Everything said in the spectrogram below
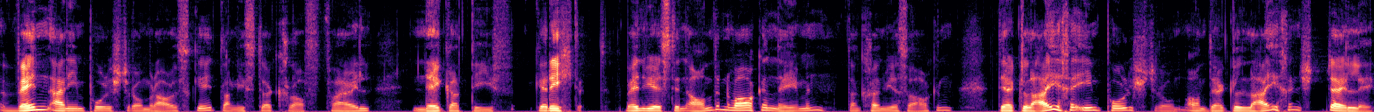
wenn ein Impulsstrom rausgeht, dann ist der Kraftpfeil negativ gerichtet. Wenn wir jetzt den anderen Wagen nehmen, dann können wir sagen, der gleiche Impulsstrom an der gleichen Stelle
